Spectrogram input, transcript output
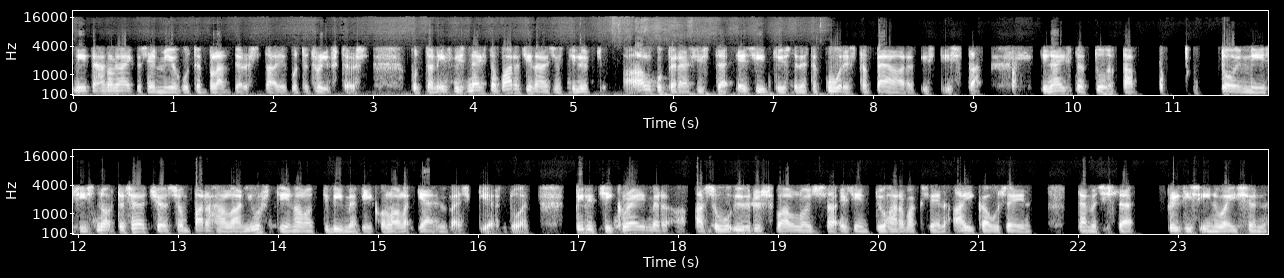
niitähän oli aikaisemmin joku The Bladders tai joku The Drifters. Mutta niin, näistä varsinaisesti nyt alkuperäisistä esiintyjistä, näistä kuudesta pääartistista, niin näistä tuota, toimii siis, no The Searchers on parhaillaan justiin aloitti viime viikolla jäähyväiskiertue. Billy G. Kramer asuu Yhdysvalloissa, esiintyy harvakseen aika usein tämmöisissä British Invasion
